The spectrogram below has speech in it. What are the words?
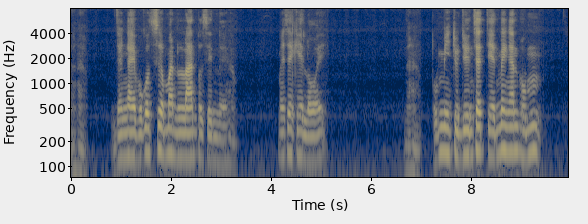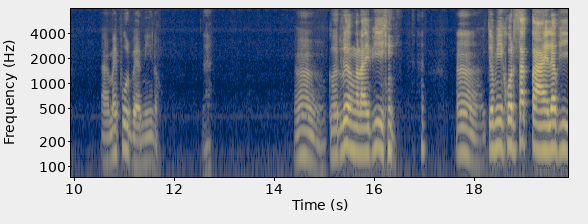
นะครับ ยังไงผมก็เชื่อมั่นล้านเปอร์เซ็นต์เลยครับ ไม่ใช่แค่ร้อยนะครับผมมีจุดยืนชัดเจนไม่งั้นผมไม่พูดแบบนี้หรอกนะเออเกิดเรื่องอะไรพี่ เออ จะมีคนซักตายแล้วพี่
